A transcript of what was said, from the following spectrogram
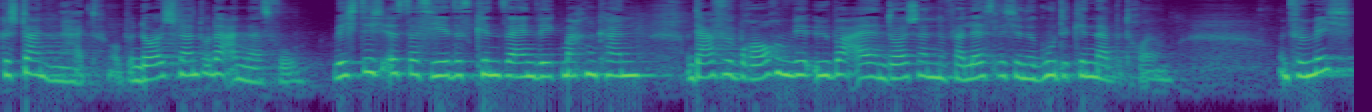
gestanden hat, ob in Deutschland oder anderswo. Wichtig ist, dass jedes Kind seinen Weg machen kann. Und dafür brauchen wir überall in Deutschland eine verlässliche, eine gute Kinderbetreuung. Und für mich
